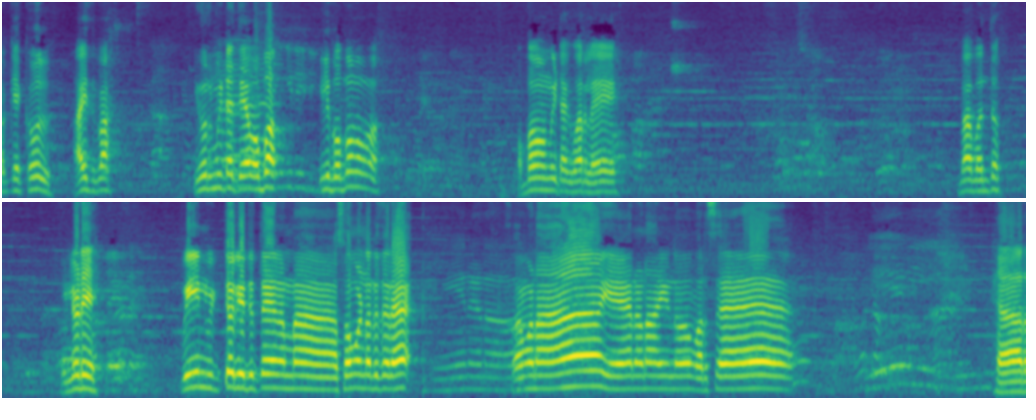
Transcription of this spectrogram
ಓಕೆ ಕೂಲ್ ಆಯ್ತು ಬಾ. ಇವ್ರು ಮೀಟ್ ಆಯ್ತು? ಒಬ್ಬ, ಇಲ್ಲಿ ಒಬ್ಬ. ಒಬ್ಬ ಮೀಟಾಗಿ ಬರಲೇ. ಬಾ ಬಂತು ಇಲ್ಲಿ ನೋಡಿ. ಕ್ವೀನ್ ವಿಕ್ಟೋರಿಯಾ ಜೊತೆ ನಮ್ಮ ಸೋಮಣ್ಣರ್ ಇದ್ದಾರೆ ಸೋಮಣ್ಣ ಏನಣ್ಣ ನೀನು ವರ್ಷೆ? ಯಾರ?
